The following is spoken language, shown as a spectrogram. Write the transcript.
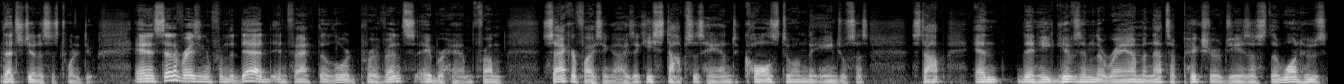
That's Genesis 22. And instead of raising him from the dead, in fact, the Lord prevents Abraham from sacrificing Isaac. He stops his hand, calls to him. The angel says, Stop. And then he gives him the ram, and that's a picture of Jesus, the one who's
